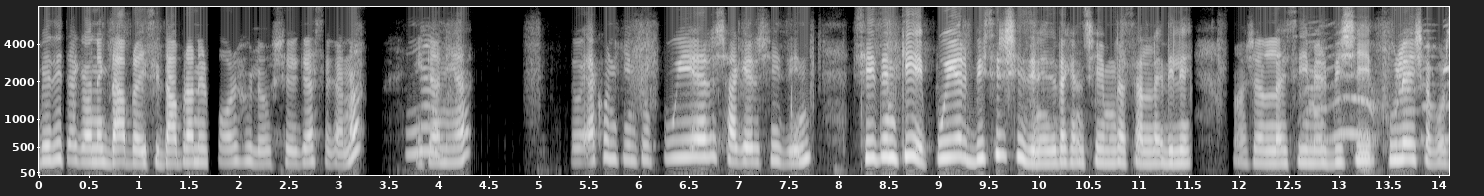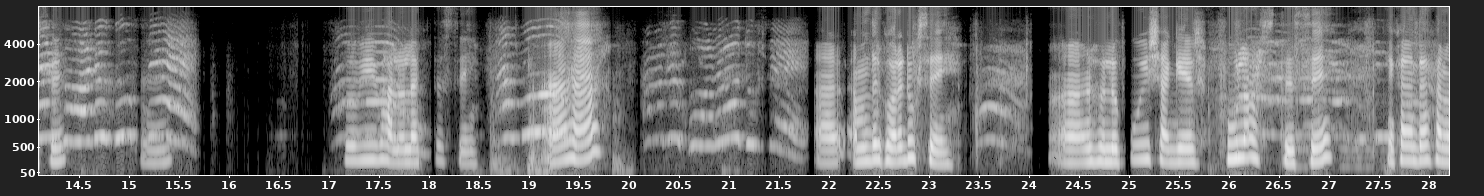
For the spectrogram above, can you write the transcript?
বেজিটাকে অনেক দাবড়াইছি। দাবড়ানোর পর হলো সে গেছে গা না এটা নিয়ে। তো এখন কিন্তু পুইয়ের শাকের সিজন। সিজন কি? পুইয়ের বিচির সিজন। এই যে দেখেন সেম গাছ আল্লাহ দিলে মাশাল্লাহ সিমের বিচি ফুলে এসে পড়ছে। খুবই ভালো লাগতেছে। আহ, হ্যাঁ? আর আমাদের ঘরে ঢুকছে। আর হলো পুঁই শাকের ফুল আসতেছে। এখানে দেখানো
